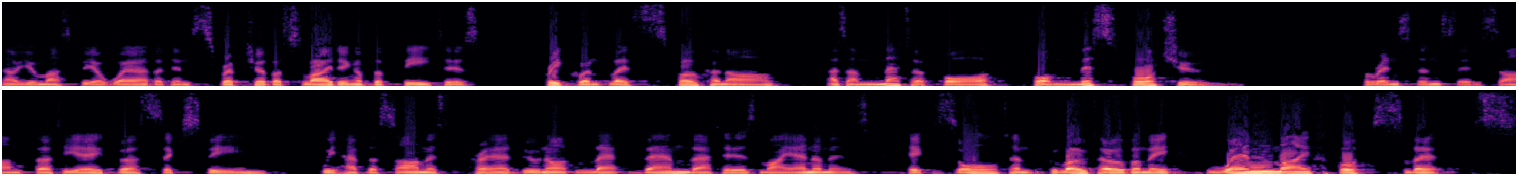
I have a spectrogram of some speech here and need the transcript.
Now you must be aware that in scripture the sliding of the feet is frequently spoken of as a metaphor for misfortune. For instance, in Psalm 38 verse 16, we have the psalmist's prayer, do not let them, that is, my enemies, exalt and gloat over me when my foot slips.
